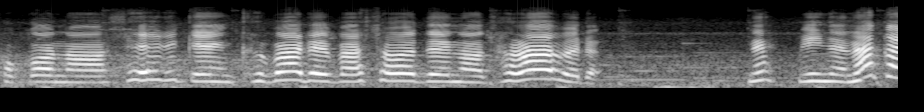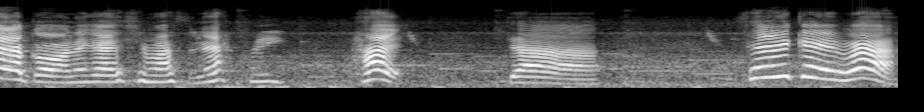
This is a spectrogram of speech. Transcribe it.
ここの整理券配る場所でのトラブル。ねみんな仲良くお願いしますね。はい。はい。じゃあ整理券は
